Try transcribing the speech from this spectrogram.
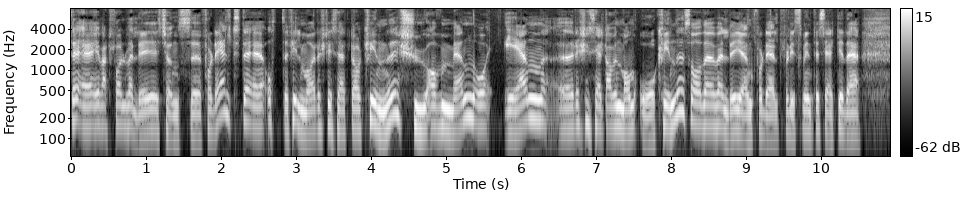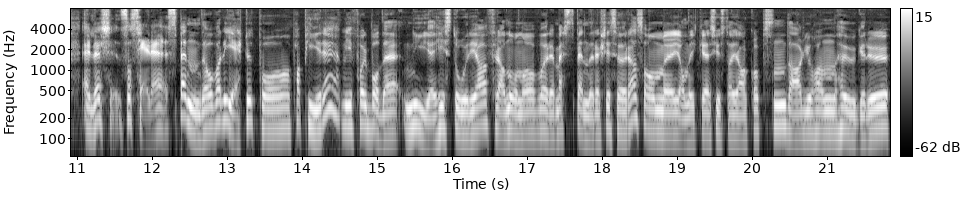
Det er i hvert fall veldig kjønnsfordelt. Det er åtte filmer regissert av kvinner, sju av menn og én eh, regissert av en mann og kvinne, så det er veldig jevnt fordelt for de som er interessert i det. Ellers så ser det spennende og variert ut på papiret. Vi får både nye historier fra noen av våre mest spennende regissører, som Jannicke Kystad Jacobsen, Dag Johan Haugerud,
